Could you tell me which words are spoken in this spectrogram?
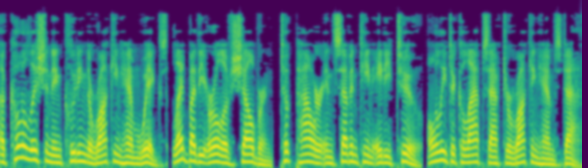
A coalition including the Rockingham Whigs, led by the Earl of Shelburne, took power in 1782, only to collapse after Rockingham's death.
